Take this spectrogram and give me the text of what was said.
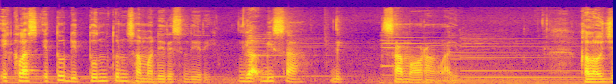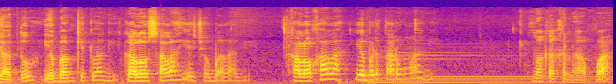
ikhlas itu dituntun sama diri sendiri. Gak bisa di, sama orang lain. Kalau jatuh ya bangkit lagi. Kalau salah ya coba lagi kalau kalah, ya bertarung lagi. Maka kenapa?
